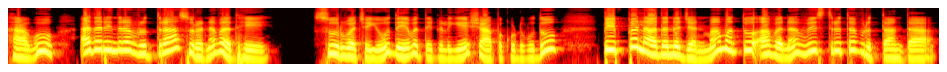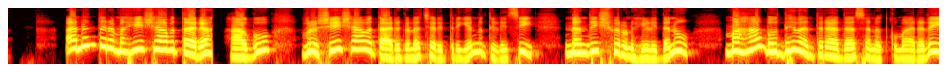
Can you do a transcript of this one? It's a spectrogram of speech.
ಹಾಗೂ ಅದರಿಂದ ವೃದ್ರಾಸುರನ ವಧೆ. ಸೂರ್ವಚೆಯು ದೇವತೆಗಳಿಗೆ ಶಾಪ ಕೊಡುವುದು, ಪಿಪ್ಪಲಾದನ ಜನ್ಮ ಮತ್ತು ಅವನ ವಿಸ್ತೃತ ವೃತ್ತಾಂತ. ಅನಂತರ ಮಹೇಶಾವತಾರ ಹಾಗೂ ವೃಷೇಶಾವತಾರಗಳ ಚರಿತ್ರೆಯನ್ನು ತಿಳಿಸಿ ನಂದೀಶ್ವರನು ಹೇಳಿದನು, ಮಹಾಬುದ್ಧಿವಂತರಾದ ಸನತ್ಕುಮಾರರೇ,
